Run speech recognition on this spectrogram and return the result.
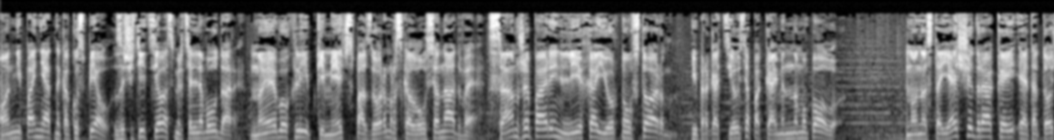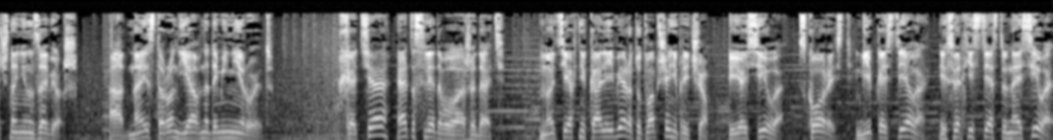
Он непонятно как успел защитить тело смертельного удара, но его хлипкий меч с позором раскололся надвое. Сам же парень лихо юркнул в сторону и прокатился по каменному полу. Но настоящей дракой это точно не назовешь. Одна из сторон явно доминирует. Хотя это следовало ожидать. Но техника Оливера тут вообще ни при чем. Ее сила, скорость, гибкость тела и сверхъестественная сила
